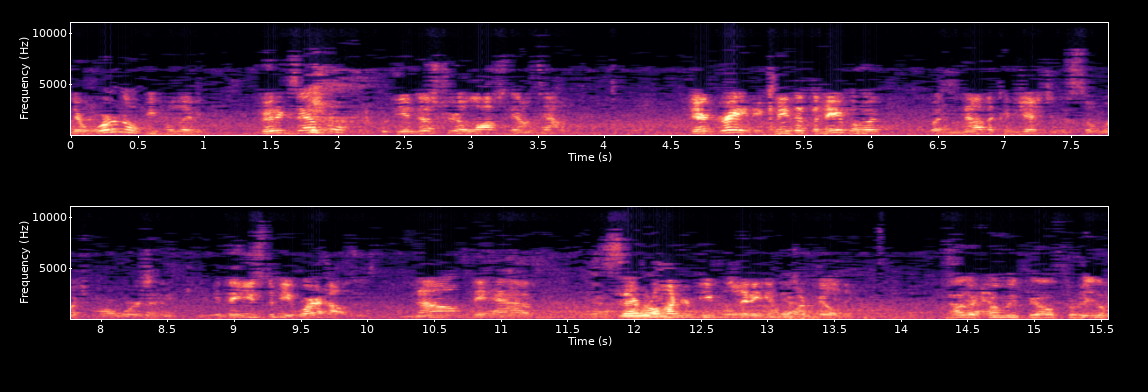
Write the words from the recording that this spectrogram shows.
there were no people living. Good example, the industrial lofts downtown. They're great. They cleaned up the neighborhood, but now the congestion is so much more worse. If they used to be warehouses, now they have several hundred people living in one building, Now they're coming to El Sereno.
